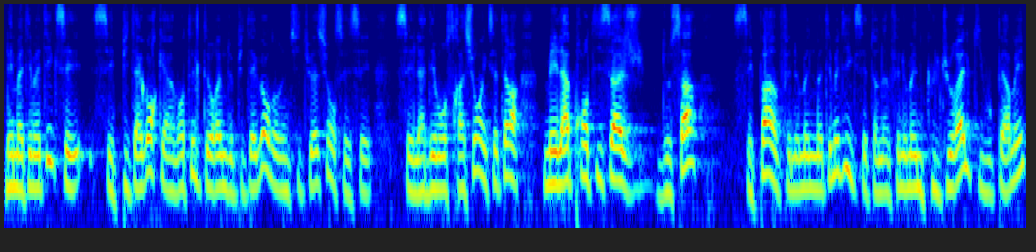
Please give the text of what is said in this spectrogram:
les mathématiques, c'est Pythagore qui a inventé le théorème de Pythagore dans une situation. C'est la démonstration, etc. Mais l'apprentissage de ça, c'est pas un phénomène mathématique, c'est un, phénomène culturel qui vous permet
